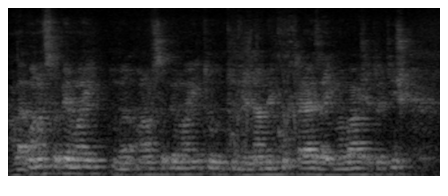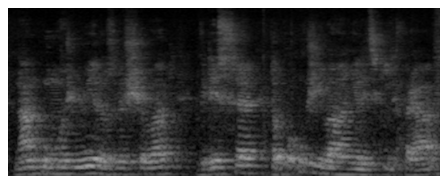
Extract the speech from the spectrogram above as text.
Ale ona v sobě mají, ona v sobě mají tu, tu dynamiku, která je zajímavá, že totiž nám umožňují rozlišovat, kdy se to používání lidských práv,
